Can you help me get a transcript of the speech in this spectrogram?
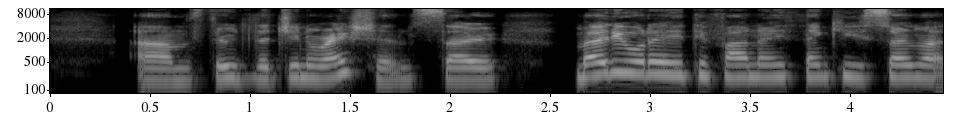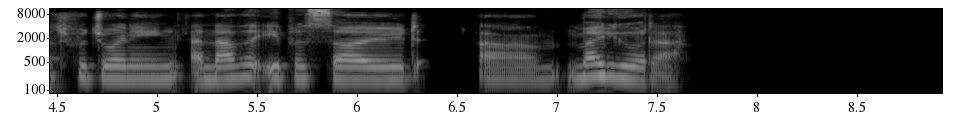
um, through the generations. So, Mauri ora te whānau, thank you so much for joining another episode. Um, Mauri ora.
